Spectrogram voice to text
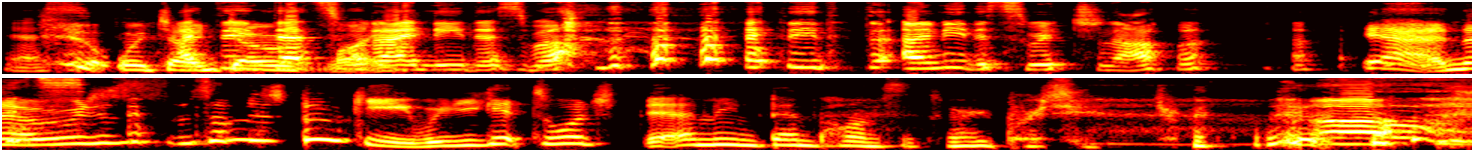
Yes. which I, I, think don't that's like. what I need as well. I think I need a switch now. Yeah, no, It's- it was just something spooky when you get to watch. I mean, Ben Pons looks very pretty. oh,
